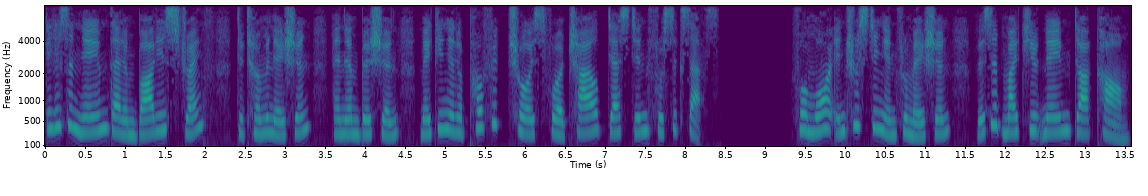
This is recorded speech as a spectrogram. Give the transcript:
It is a name that embodies strength, determination, and ambition, making it a perfect choice for a child destined for success. For more interesting information, visit mycutename.com.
